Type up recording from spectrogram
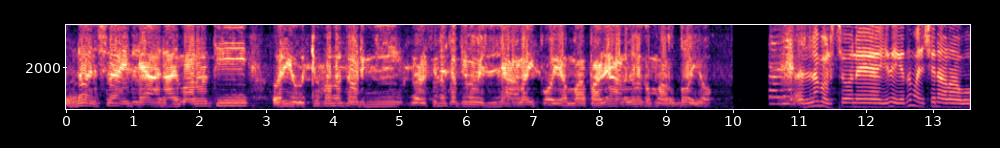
എന്നെ മനസ്സിലായില്ല. അനായ്മാറത്തി ഒരു യൂട്യൂബൊക്കെ തുടങ്ങി. ഗൾഫിലൊക്കെ എത്തിയപ്പോ വലിയ ആളായി പോയി അമ്മ പഴയ ആളുകളൊക്കെ മറന്നുപോയോ? അല്ല പഠിച്ചോനെ ഇത് ഏത് മനുഷ്യനാണാവോ?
